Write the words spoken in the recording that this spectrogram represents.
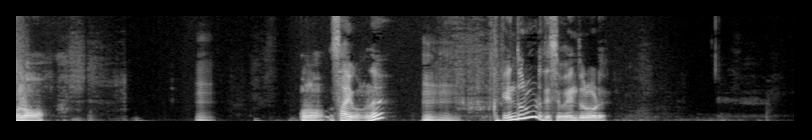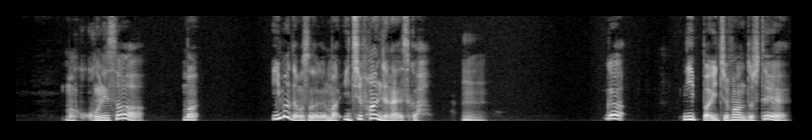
この、うん。この最後のね、うんうん。エンドロールですよ、エンドロール。まあ、ここにさ、まあ、今でもそうだけど、まあ、一ファンじゃないですか。うん。が、ニッパー一ファンとして、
